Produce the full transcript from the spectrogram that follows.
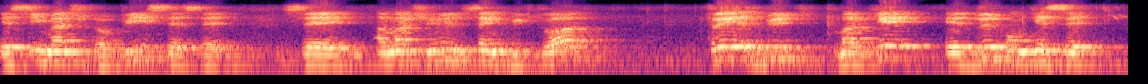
Et six matchs d'opis, c'est un match nul, cinq victoires, treize buts marqués et deux encaissés.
